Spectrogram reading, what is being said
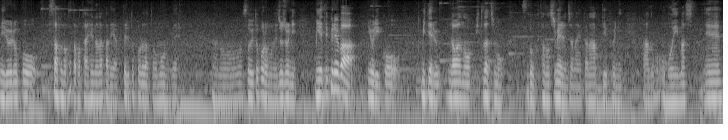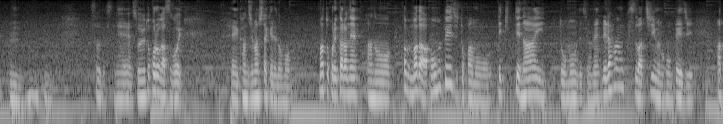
ね、いろいろこうスタッフの方も大変な中でやってるところだと思うのであのそういうところもね徐々に見えてくればよりこう見てる側の人たちもすごく楽しめるんじゃないかなっていうふうにあの思いましたね。うんうんうん、そうですね。そういうところがすごい、えー、感じましたけれども。まあ、とこれからねあの多分まだホームページとかもできてないと思うんですよね。レラハンクスはチームのホームページあっ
